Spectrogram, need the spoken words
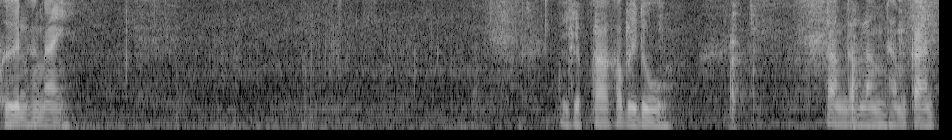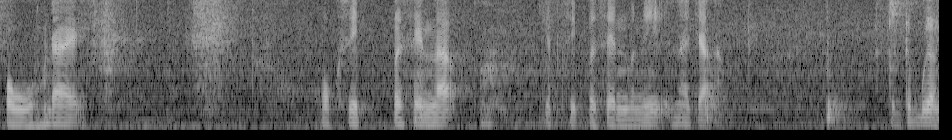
พื้นข้างใน เดี๋ยวจะพาเข้าไปดูสร้างกำลังทำการปูได้ 60%แล้ว 70%วันนี้น่าจะเป็นกระเบื้อง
